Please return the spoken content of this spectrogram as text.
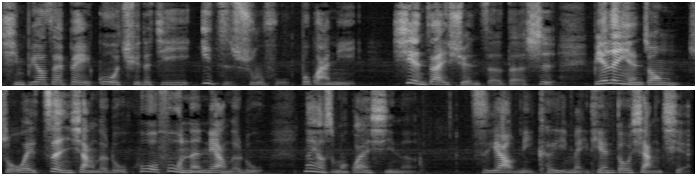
请不要再被过去的记忆一直束缚。不管你现在选择的是别人眼中所谓正向的路或负能量的路，那有什么关系呢？只要你可以每天都向前。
